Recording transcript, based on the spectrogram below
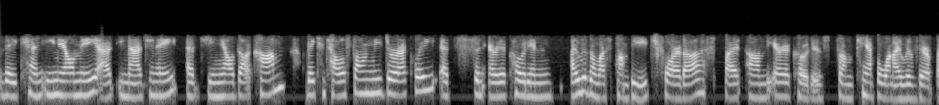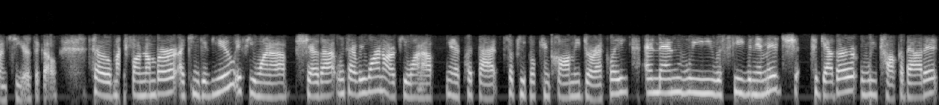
They can email me at imagineit at gmail.com. They can telephone me directly. It's an area code in I live in West Palm Beach, Florida, but um, the area code is from Tampa when I lived there a bunch of years ago. So my phone number I can give you if you want to share that with everyone, or if you want to, you know, put that so people can call me directly. And then we receive an image together. We talk about it,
